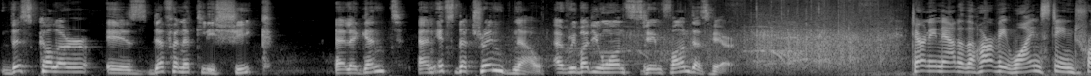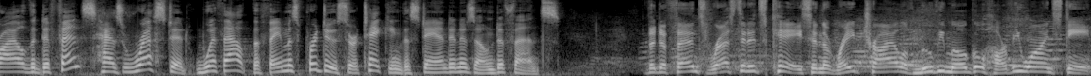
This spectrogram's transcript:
This color is definitely chic, elegant, and it's the trend now. Everybody wants Jane Fonda's hair. Turning now to the Harvey Weinstein trial, the defense has rested without the famous producer taking the stand in his own defense. The defense rested its case in the rape trial of movie mogul Harvey Weinstein.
